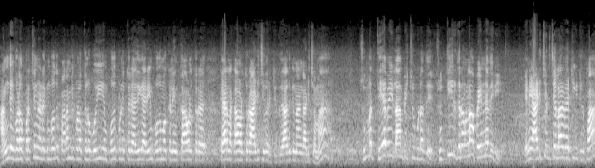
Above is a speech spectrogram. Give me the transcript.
அங்கே இவ்வளோ பிரச்சனை நடக்கும்போது பரம்பிக்குளத்தில் போய் என் பொதுப்பணித்துறை அதிகாரியும் பொதுமக்களையும் காவல்துறை கேரள காவல்துறை அடிச்சு விரட்டிட்டு அதுக்கு நாங்கள் அடித்தோமா சும்மா தேவையில்லாம பேசக்கூடாது சுற்றி இருக்கிறவங்களாம் அப்போ என்ன வெறி? என்னை அடிச்சு அடிச்சு எல்லாரும் வெட்டிக்கிட்டு இருப்பான்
